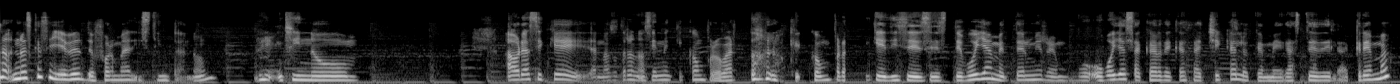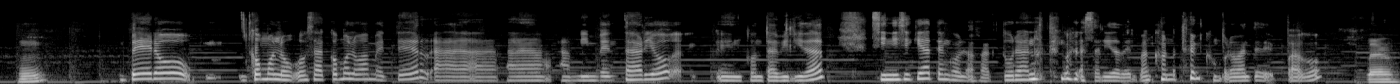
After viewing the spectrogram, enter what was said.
No, no es que se lleve de forma distinta, ¿no? Sino ahora sí que a nosotros nos tienen que comprobar todo lo que compran. Que dices, este, voy a meter mi o voy a sacar de caja chica lo que me gasté de la crema pero cómo lo, o sea, cómo lo va a meter a, mi inventario en contabilidad si ni siquiera tengo la factura, no tengo la salida del banco, no tengo el comprobante de pago. Claro.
